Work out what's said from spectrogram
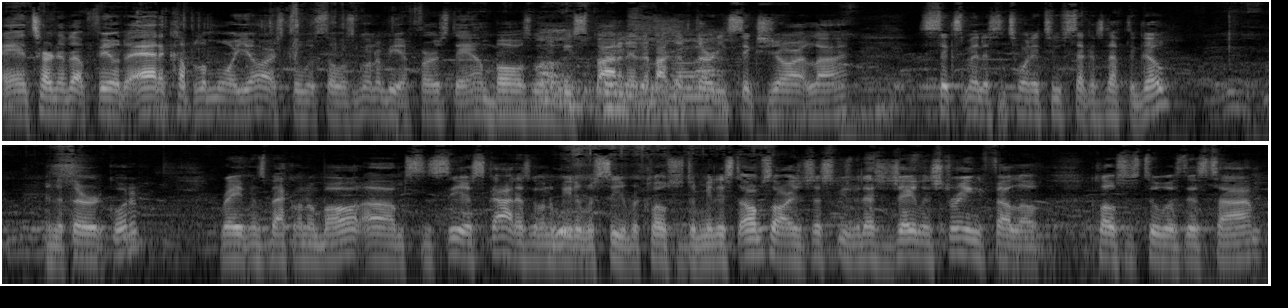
and turn it upfield to add a couple of more yards to it. So it's going to be a first down. Ball's going to be spotted at about the 36 yard line. Six minutes and 22 seconds left to go in the third quarter. Ravens back on the ball. Um, Sincere Scott is going to be the receiver closest to me. This, oh, I'm sorry, just, excuse me. That's Jalen Stringfellow closest to us this time.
